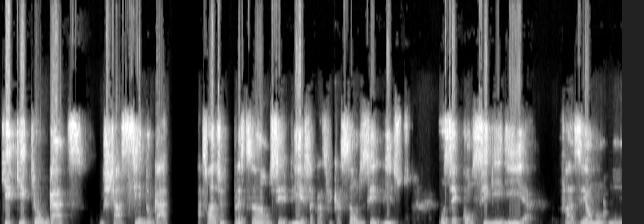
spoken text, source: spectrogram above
Que, que, que o GATS, o chassi do GATS, sorte de pressão, o serviço, a classificação de serviços, você conseguiria fazer um, um,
